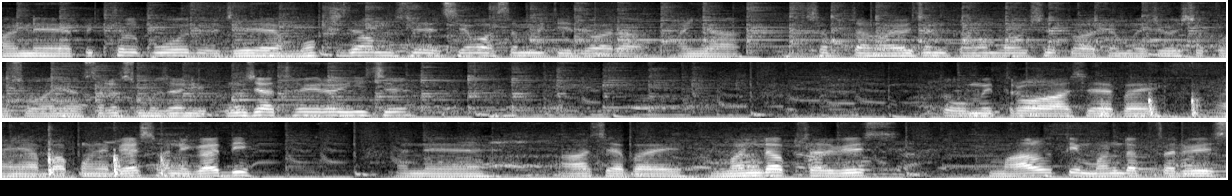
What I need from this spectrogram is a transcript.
અને પિથલપુર જે મોક્ષધામ છે, સેવા સમિતિ દ્વારા અહીંયા સપ્તાહનું આયોજન કરવામાં આવશે તો આ તમે જોઈ શકો છો, અહીંયા સરસ મજાની પૂજા થઈ રહી છે. તો મિત્રો આ છે ભાઈ, અહીંયા બાપુને બેસવાની ગાદી અને આ છે ભાઈ મંડપ સર્વિસ મારુતિ મંડપ સર્વિસ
